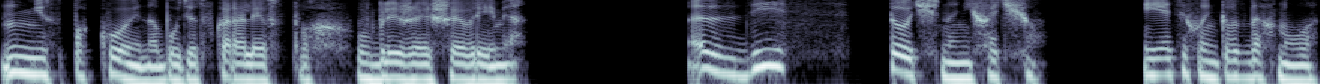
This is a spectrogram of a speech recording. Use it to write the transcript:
неспокойно будет в королевствах в ближайшее время. Здесь точно не хочу. Я тихонько вздохнула.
